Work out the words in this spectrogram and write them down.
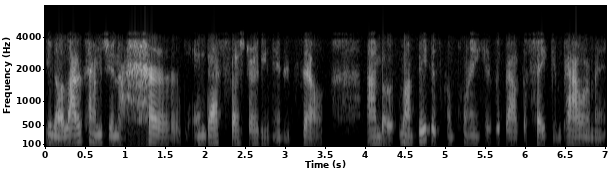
you know, a lot of times you're not heard, and that's frustrating in itself. Um, but my biggest complaint is about the fake empowerment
